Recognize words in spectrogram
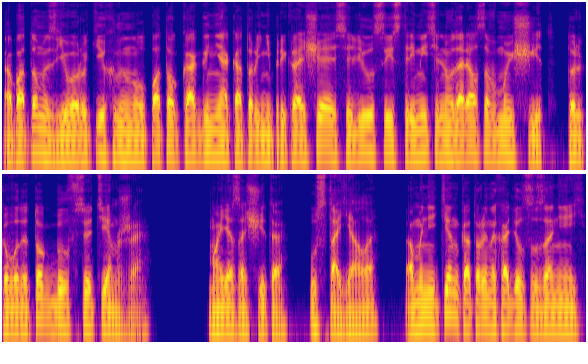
а потом из его руки хлынул поток огня, который, не прекращаясь, лился и стремительно ударялся в мой щит, только вот итог был все тем же. Моя защита устояла, а манекен, который находился за ней,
